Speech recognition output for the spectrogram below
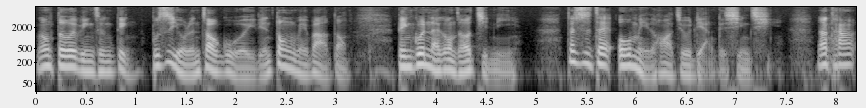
然后都会变成定，不是有人照顾而已，连动都没办法动。冰棍来讲，只要几年。但是在欧美的话，就两个星期。那他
